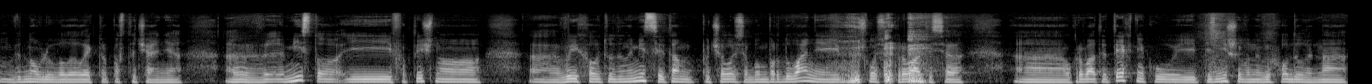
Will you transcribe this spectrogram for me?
відновлювали електропостачання в місто, і фактично виїхали туди на місце, і там почалося бомбардування, і прийшлося укриватися, укривати техніку, і пізніше вони виходили на.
